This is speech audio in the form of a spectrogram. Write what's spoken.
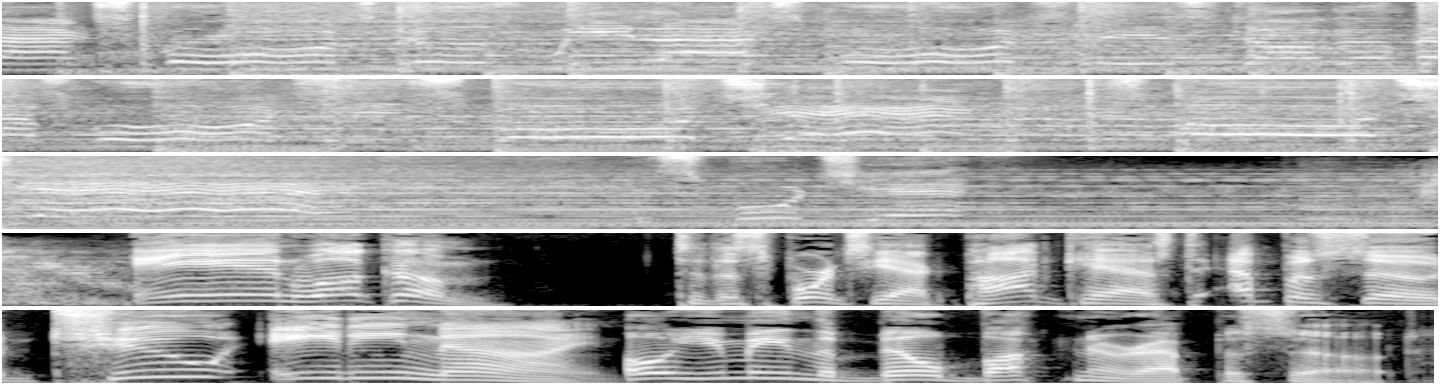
like sports? Cause we like sports. Let's talk about sports. It's Sport Check. Sport Check. It's Sport Check. And welcome to the Sports Yak Podcast, episode 289. Oh, you mean the Bill Buckner episode?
